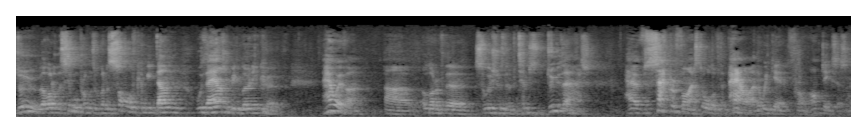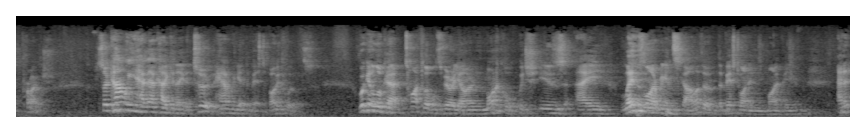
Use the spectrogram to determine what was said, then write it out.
do, a lot of the simple problems we want to solve can be done without a big learning curve. However, uh, a lot of the solutions that have attempted to do that have sacrificed all of the power that we get from optics as an approach. So can't we have our cake and eat it too? How do we get the best of both worlds? We're going to look at Typelevel's very own Monocle, which is a lens library in Scala, the, the best one in my opinion. And it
